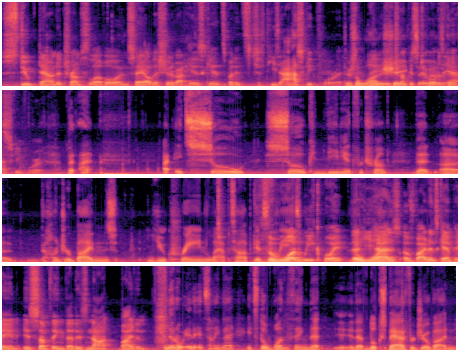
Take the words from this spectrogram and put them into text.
stoop down to Trump's level and say all this shit about his kids, but it's just he's asking for it. There's a lot of shit you Trump could is say about his totally kids. asking for it. But I, I, it's so so convenient for Trump that uh, Hunter Biden's Ukraine laptop gets the leaked. one weak point that The he one- has of Biden's campaign is something that is not Biden. No, no, and it's not even that. It's the one thing that that looks bad for Joe Biden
